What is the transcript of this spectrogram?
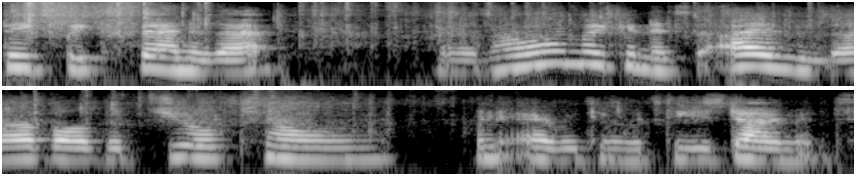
big, big fan of that. And oh my goodness, I love all the jewel tone and everything with these diamonds.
